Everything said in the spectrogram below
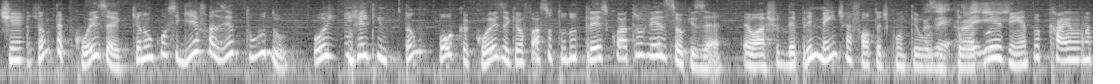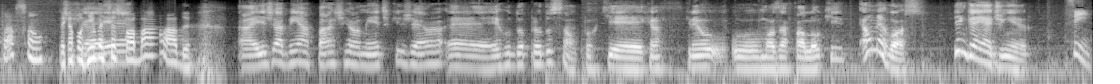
tinha tanta coisa que eu não conseguia fazer tudo. Hoje em dia ele tem tão pouca coisa que eu faço tudo três, quatro vezes se eu quiser. Eu acho deprimente a falta de conteúdo. É, Todo aí- evento cai uma atração. Daqui a pouquinho vai ser é- só a balada. Aí já vem a parte realmente que já é erro da produção. Porque, que nem- que nem o, o Mozart falou, que é um negócio. Tem que ganhar dinheiro. Sim.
